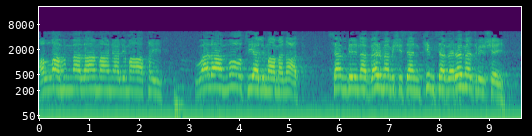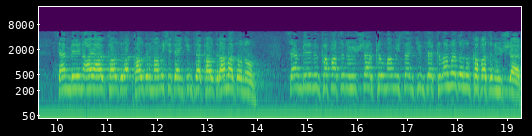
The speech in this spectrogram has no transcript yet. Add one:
Allahümme la mani lima atayt ve la mu'tiye lima menat. Sen birine vermemiş isen kimse veremez bir şey. Sen birini ayağı kaldır kaldırmamış isen kimse kaldıramaz onu. Sen birinin kafasını hüşşar kılmamışsan kimse kılamaz onun kafasını hüşşar.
